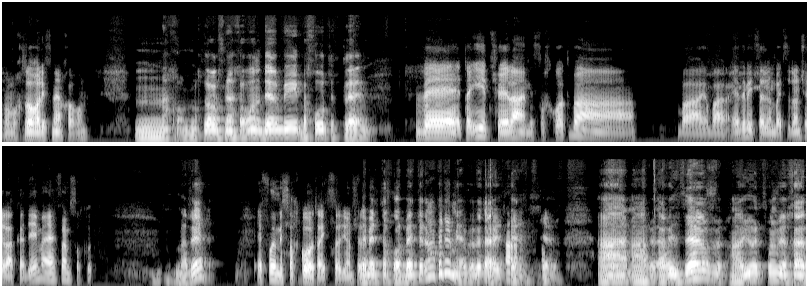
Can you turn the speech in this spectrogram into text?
במחזור הלפני האחרון. נכון, מחזור לפני האחרון, דרבי בחוץ אצלהם. ותגיד, שאלה, הן משחקות ב... איזה באיצטדיון? באיצטדיון של האקדמיה? איפה הן משחקות? מה זה? איפה הן משחקות, האיצטדיון שלהן? הן משחקות באיצטדיון האקדמיה, בוודאי, אה, כן, כן. אוקיי. הרזרב, היו 21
